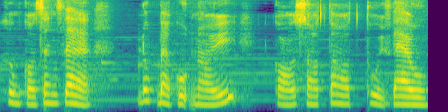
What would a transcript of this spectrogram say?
Không có răng giả, Lúc bà cụ nói, có gió to thổi vào.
